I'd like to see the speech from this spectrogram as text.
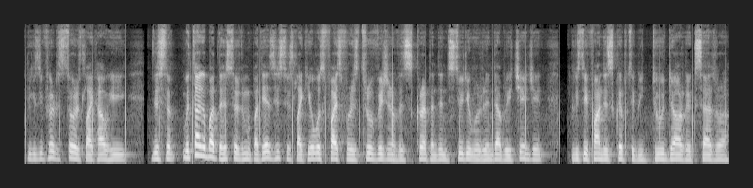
because you've heard stories like how he this. We talk about the history of the movie, but he has histories like he always fights for his true vision of his script, and then the studio would end up rechanging it because they found his script to be too dark, etc.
